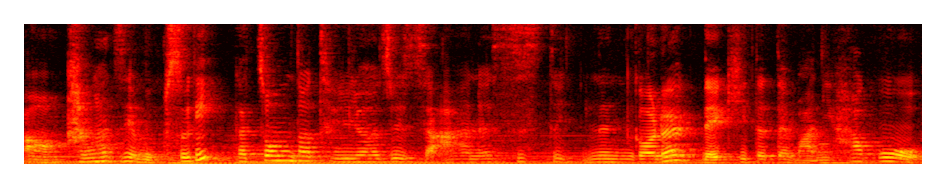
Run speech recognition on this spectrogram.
어, 강아지의 목소리가 좀 더 들려주지 않았을 수도 있는 거를 내 기대 때 많이 하고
